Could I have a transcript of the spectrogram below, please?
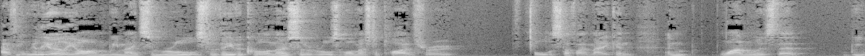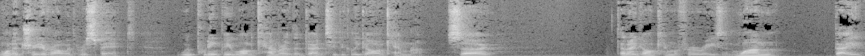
I think really early on we made some rules for Vivicool, and those sort of rules have almost applied through all the stuff I make. And and one was that we want to treat everyone with respect. We're putting people on camera that don't typically go on camera, so they don't go on camera for a reason. One, they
